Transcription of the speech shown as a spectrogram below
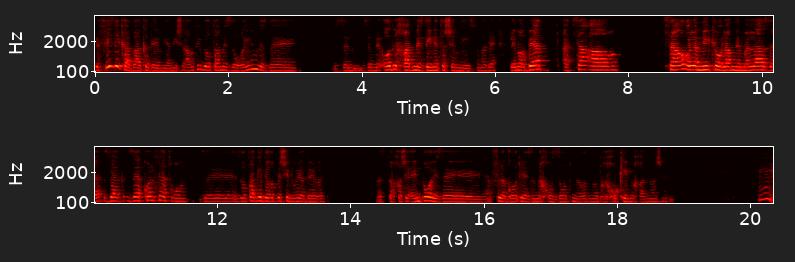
בפיזיקה באקדמיה, נשארתי באותם אזורים, וזה זה, זה מאוד אחד מזין את השני. זאת אומרת, למרבה הצער, צער עולמי כעולם נמלה, זה, זה, זה הכל תיאטרון, זה, זה אותה גברת בשינוי אדרת. אז ככה שאין פה איזה הפלגות לאיזה מחוזות מאוד מאוד רחוקים אחד מהשני. Hmm.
